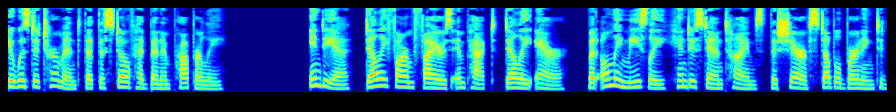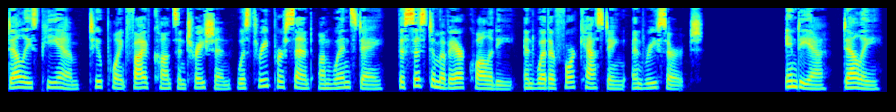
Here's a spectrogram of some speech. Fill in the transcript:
It was determined that the stove had been improperly. India, Delhi farm fires impact Delhi air, but only measly Hindustan Times the share of stubble burning to Delhi's PM 2.5 concentration was 3% on Wednesday, the System of Air Quality and Weather Forecasting and Research. India, Delhi.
